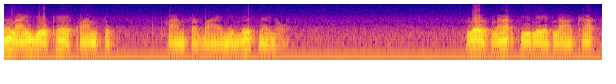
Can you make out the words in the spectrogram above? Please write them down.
งไหลโยแค่ความสุข ความสบายนิดๆหน่อยๆเลิกละกิเลสราคะโท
